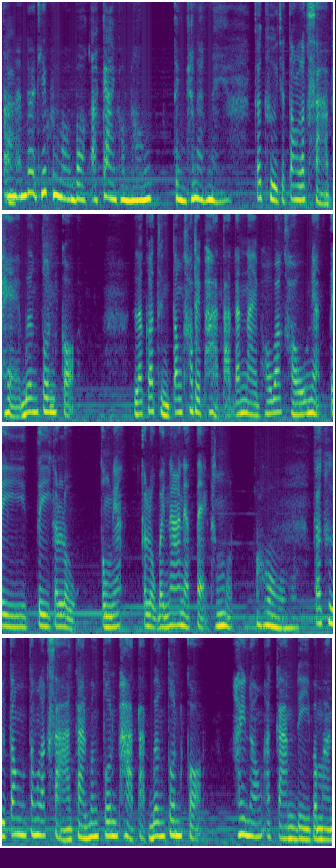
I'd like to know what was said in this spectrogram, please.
ตอนนั้นโดยที่คุณหมอบอกอาการของน้องถึงขนาดไหนอะก็คือจะต้องรักษาแผลเบื้องต้นก่อน แล้วก็ถึงต้องเข้าไปผ่าตัดด้านใน เพราะว่าเขาเนี่ยตีตีกระโหลกตรงเนี้ยกระโหลกใบหน้าเนี่ยแตกทั้งหมดโอ้โห ก็คือต้องต้องรักษาอาการเบื้องต้นผ่าตัดเบื้องต้นก่อน ให้น้องอาการดีประมาณ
